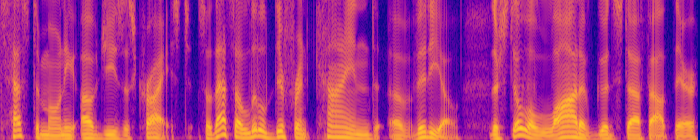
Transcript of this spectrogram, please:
testimony of Jesus Christ. So that's a little different kind of video. There's still a lot of good stuff out there,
